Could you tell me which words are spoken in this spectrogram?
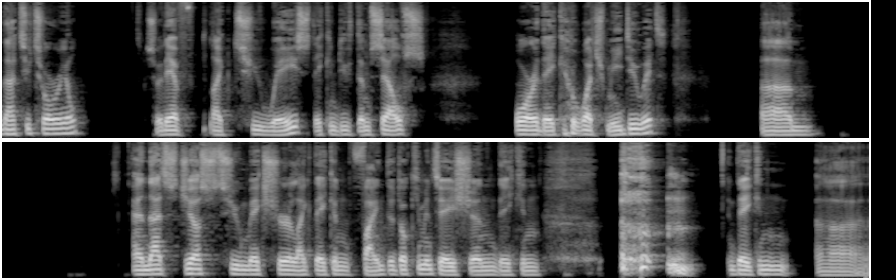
that tutorial. So they have like two ways they can do it themselves or they can watch me do it. Um, and that's just to make sure like they can find the documentation, they can, they can, uh,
